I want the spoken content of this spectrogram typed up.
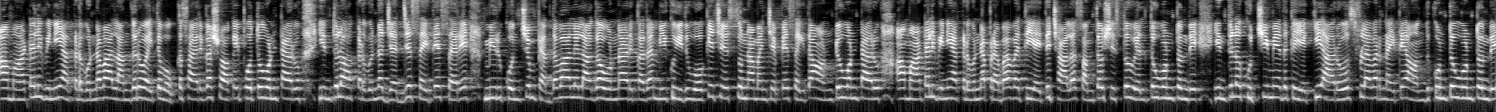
ఆ మాటలు విని అక్కడ ఉన్న వాళ్ళందరూ అయితే ఒక్కసారిగా షాక్ అయిపోతూ ఉంటారు. ఇంతలో అక్కడ ఉన్న జడ్జెస్ అయితే సరే మీరు కొంచెం పెద్దవాళ్ళలాగా ఉన్నారు కదా మీకు ఇది ఓకే చేస్తున్నామని చెప్పేసి అయితే అంటూ ఉంటారు. ఆ మాటలు విని అక్కడ ఉన్న ప్రభావతి అయితే చాలా సంతోషిస్తూ వెళ్తూ ఉంటుంది. ఇంతలో కుర్చీ మీదకి ఎక్కి ఆ రోజ్ ఫ్లవర్ని అయితే అందుకుంటూ ఉంటుంది.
